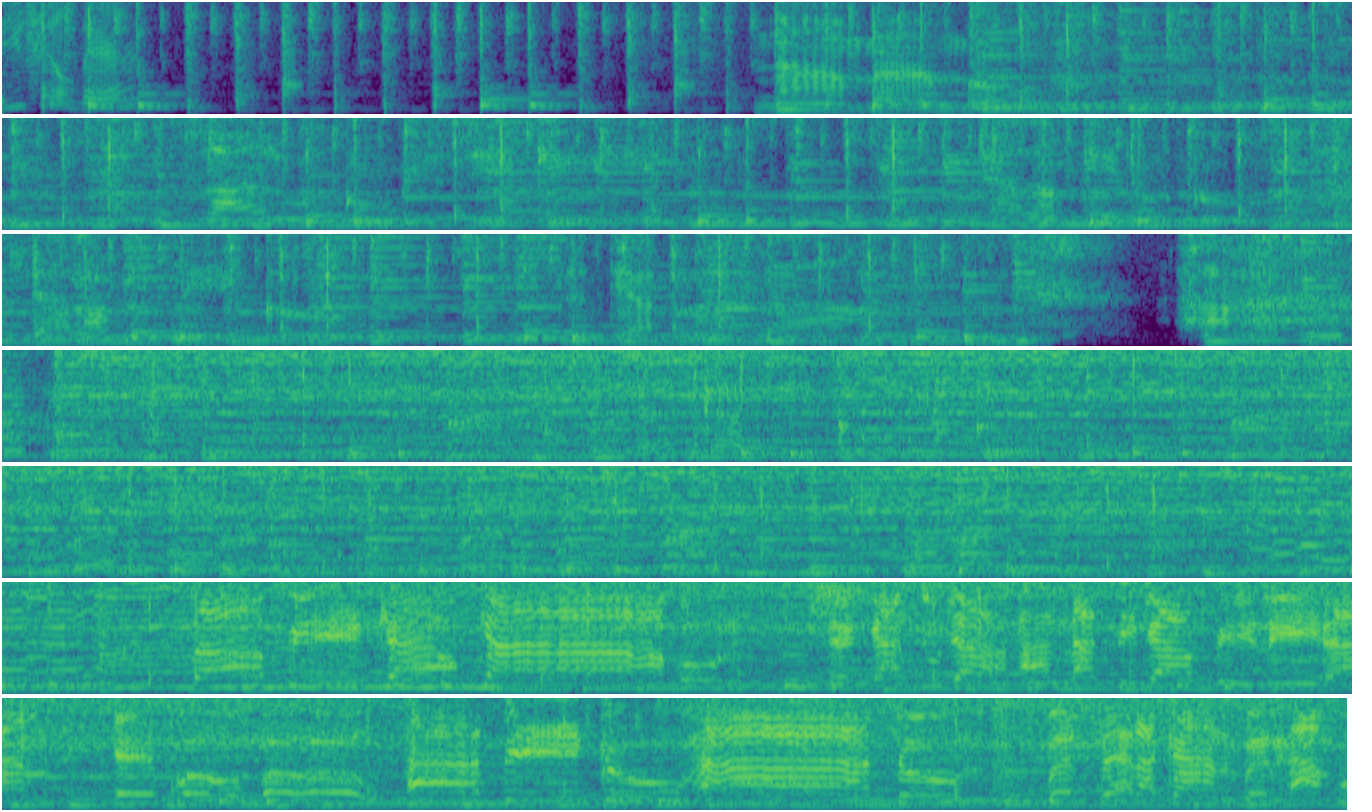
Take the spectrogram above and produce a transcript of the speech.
you still there? Selalu ku bisiki dalam tidurku, dalam setiap malam hangat tubuhmu.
